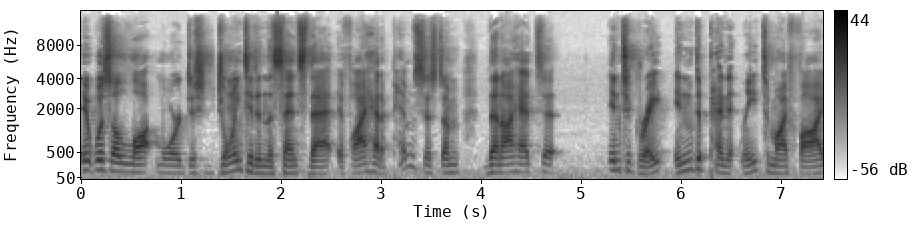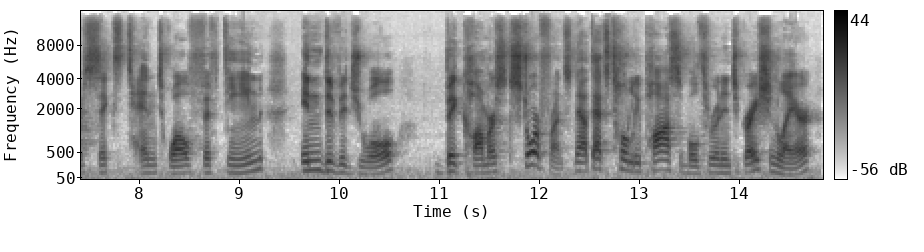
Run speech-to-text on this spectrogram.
it was a lot more disjointed in the sense that if I had a PIM system, then I had to integrate independently to my 5, 6, 10, 12, 15 individual BigCommerce storefronts. Now, that's totally possible through an integration layer.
